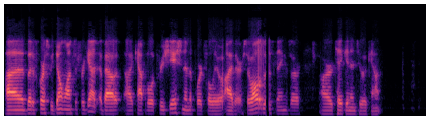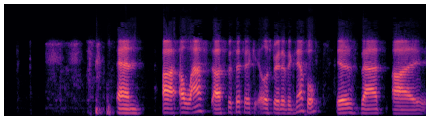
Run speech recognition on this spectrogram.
Uh, but of course, we don't want to forget about uh, capital appreciation in the portfolio either. So all of those things are, are taken into account. And uh, a last uh, specific illustrative example is that I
